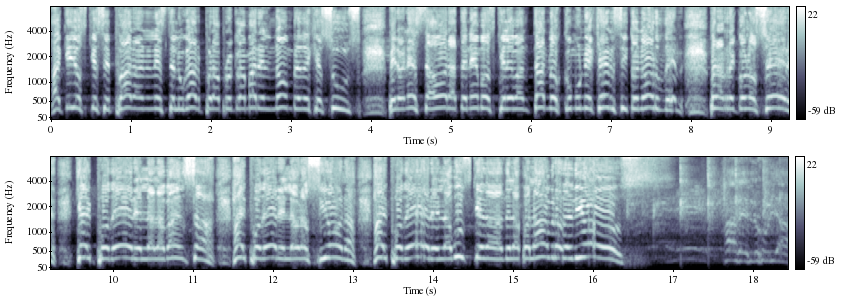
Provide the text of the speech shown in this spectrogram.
Aquellos que se paran en este lugar para proclamar el nombre de Jesús. Pero en esta hora tenemos que levantarnos como un ejército en orden para reconocer que hay poder en la alabanza, hay poder en la oración hay poder en la búsqueda de la palabra de Dios. Aleluya.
